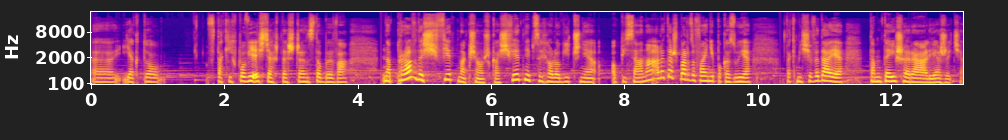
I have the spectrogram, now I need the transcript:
e, jak to w takich powieściach też często bywa. Naprawdę świetna książka, świetnie psychologicznie opisana, ale też bardzo fajnie pokazuje, tak mi się wydaje, tamtejsze realia życia.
